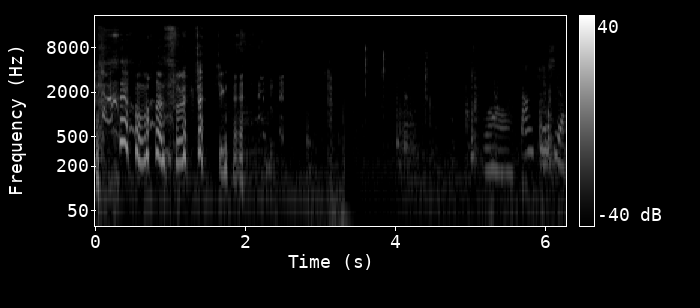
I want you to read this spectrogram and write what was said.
엄마는 수백 장 찍네. 와, 땅끝이야.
